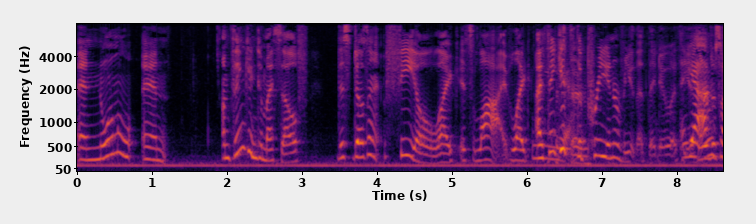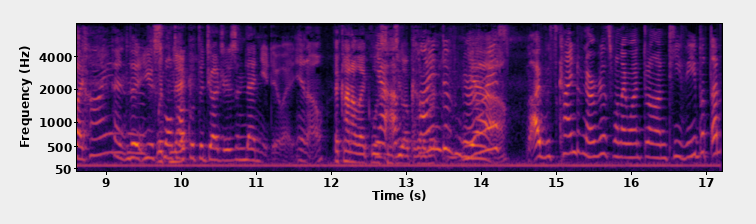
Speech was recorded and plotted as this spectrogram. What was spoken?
and normal, and I'm thinking to myself, this doesn't feel like it's live. Like I think it's the pre-interview that they do with you. Yeah, They're I'm just like, kind and that you With small Nick? talk with the judges, and then you do it. You know. That kind of like loosens Yeah, you I'm up a little kind of nervous. Yeah. I was kind of nervous when I went on TV, but then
